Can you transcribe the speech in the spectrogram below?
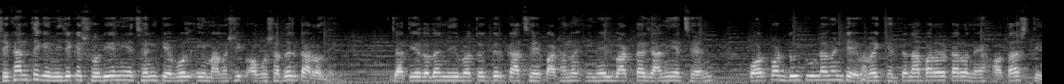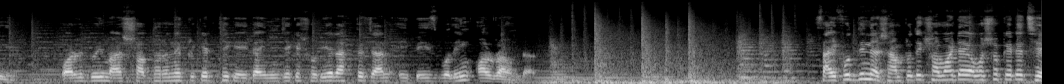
সেখান থেকে নিজেকে সরিয়ে নিয়েছেন কেবল এই মানসিক অবসাদের কারণে জাতীয় দলের নির্বাচকদের কাছে পাঠানো ইমেল বার্তায় জানিয়েছেন, পরপর দুই টুর্নামেন্টে এভাবে খেলতে না পারার কারণে হতাশ তিনি। পরের দুই মাস সব ধরনের ক্রিকেট থেকেই তাই নিজেকে সরিয়ে রাখতে চান এই পেস বোলিং অলরাউন্ডার সাইফুদ্দিনের সাম্প্রতিক সময়টাই অবশ্য কেটেছে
